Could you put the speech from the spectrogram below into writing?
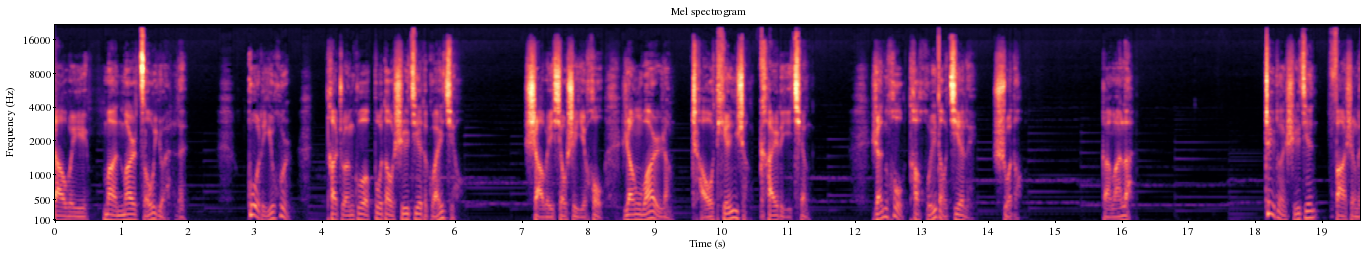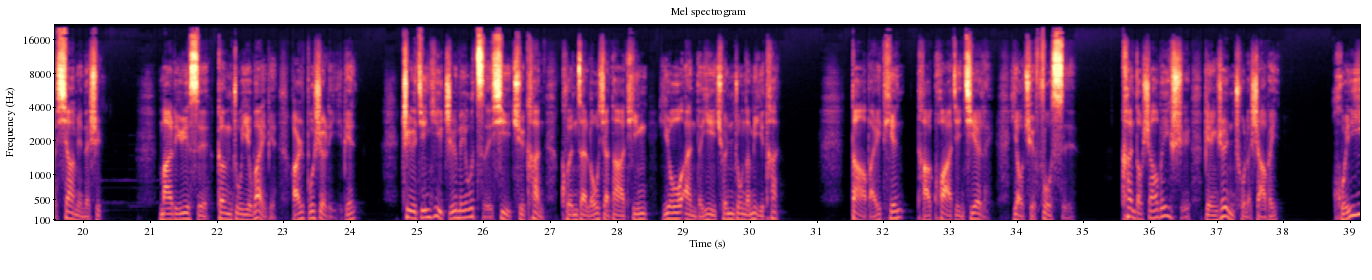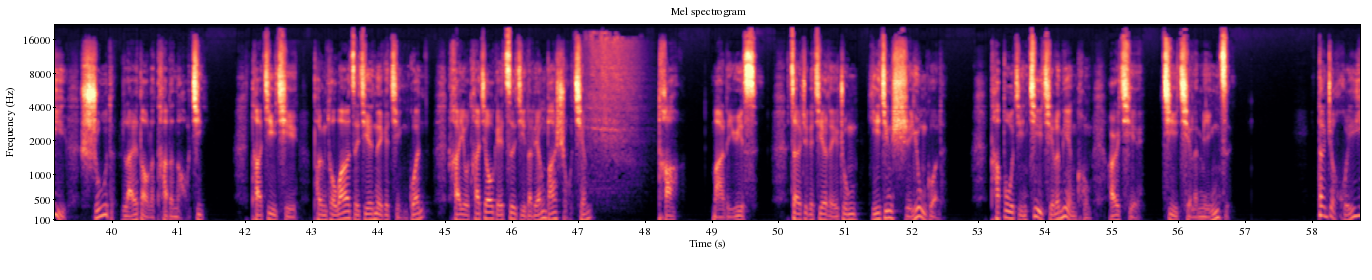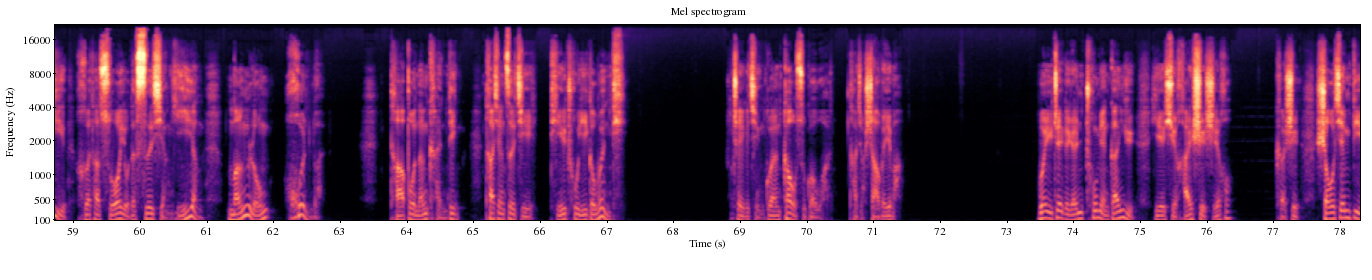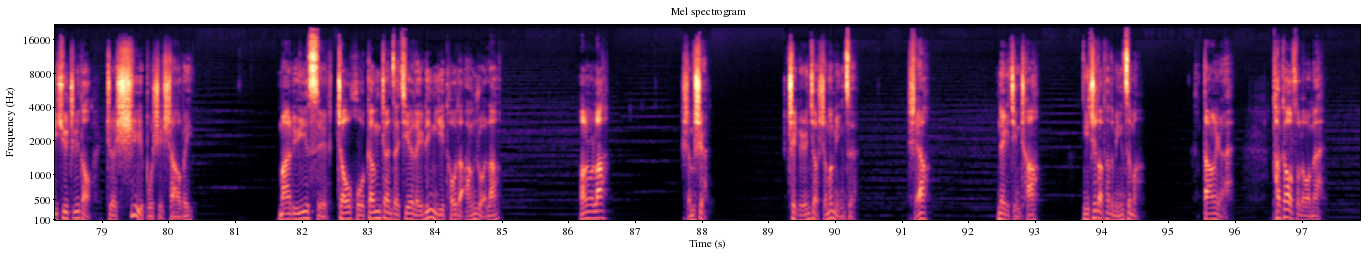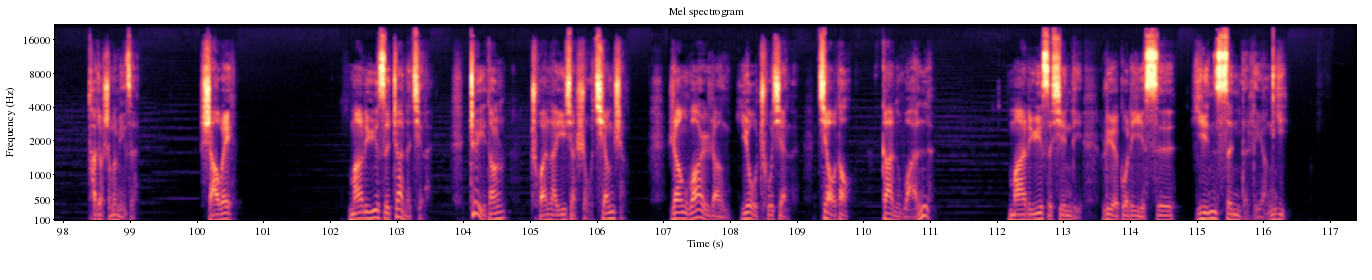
沙威慢慢走远了。过了一会儿，他转过布道师街的拐角。沙威消失以后，让瓦尔让朝天上开了一枪，然后他回到街垒，说道：“干完了。”这段时间发生了下面的事：玛丽·约斯更注意外边，而不是里边。至今一直没有仔细去看捆在楼下大厅幽暗的一圈中的密探。大白天，他跨进街垒要去赴死，看到沙威时便认出了沙威。回忆倏地来到了他的脑际。他记起蓬托瓦兹街那个警官，还有他交给自己的两把手枪。他，玛丽·约斯，在这个街垒中已经使用过了。他不仅记起了面孔，而且记起了名字。但这回忆和他所有的思想一样朦胧混乱。他不能肯定。他向自己提出一个问题：这个警官告诉过我，他叫沙威吗？为这个人出面干预，也许还是时候。可是，首先必须知道这是不是沙威。马吕伊斯招呼刚站在街垒另一头的昂若拉。昂若拉，什么事？这个人叫什么名字？谁啊？那个警察，你知道他的名字吗？当然，他告诉了我们。他叫什么名字？沙威。马吕伊斯站了起来，这一当传来一下手枪声，让瓦尔让又出现了，叫道：“干完了。”马驴子心里掠过了一丝阴森的凉意。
